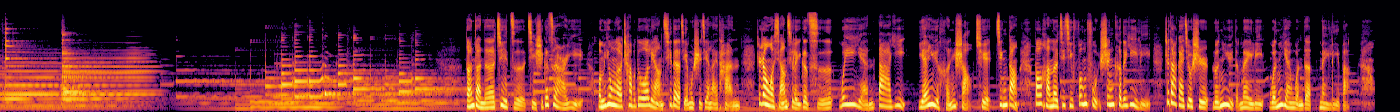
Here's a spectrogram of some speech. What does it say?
短短的句子，几十个字而已，我们用了差不多两期的节目时间来谈，这让我想起了一个词——微言大义。言语很少，却精当，包含了极其丰富深刻的义理。这大概就是《论语》的魅力，文言文的魅力吧。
